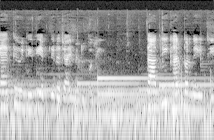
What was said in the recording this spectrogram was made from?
कहती हुई दीदी अपनी रजाई में गई। दादी घर पर नहीं थी।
